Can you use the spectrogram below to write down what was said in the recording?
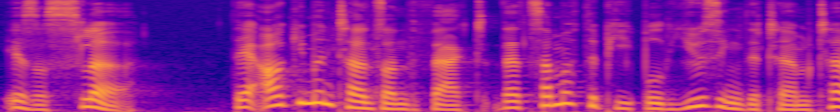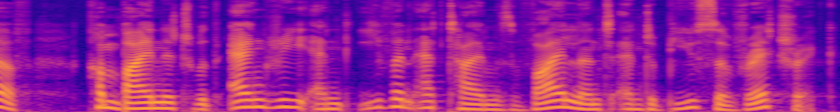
is a slur. Their argument turns on the fact that some of the people using the term TERF combine it with angry and even at times violent and abusive rhetoric.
